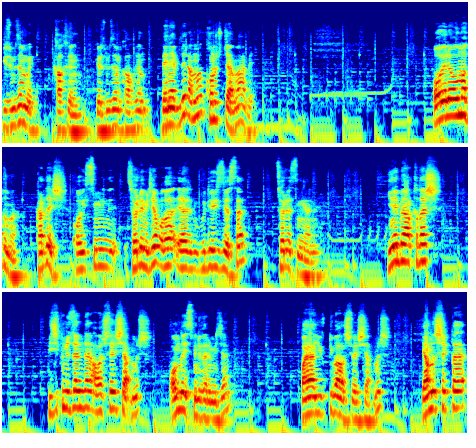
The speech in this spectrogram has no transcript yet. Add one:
yüzümüze mi kalkıyorsun, gözümüze mi kalkıyorsun denebilir ama konuşacağım abi. O öyle olmadı mı? Kardeş o ismini söylemeyeceğim. O da eğer bu videoyu izliyorsa söylesin yani. Yine bir arkadaş Digipin üzerinden alışveriş yapmış. Onun da ismini vermeyeceğim. Bayağı yüklü bir alışveriş yapmış. Yanlışlıkla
